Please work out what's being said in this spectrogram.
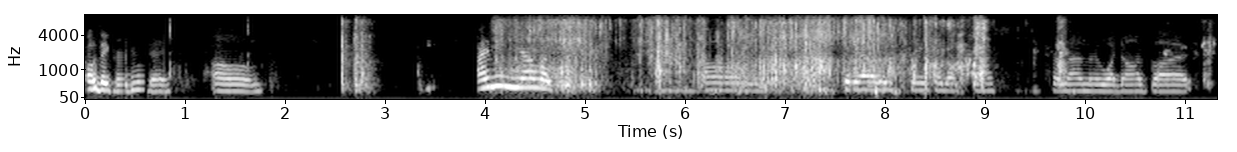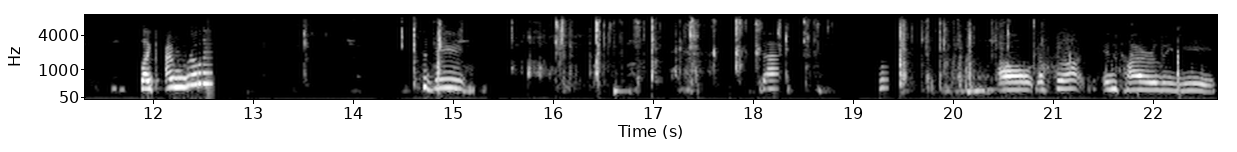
oh, they graduated. Um, I mean, yeah, like, um, they always think of what's best for them and whatnot, but like, I'm really to be that all that's not entirely me.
